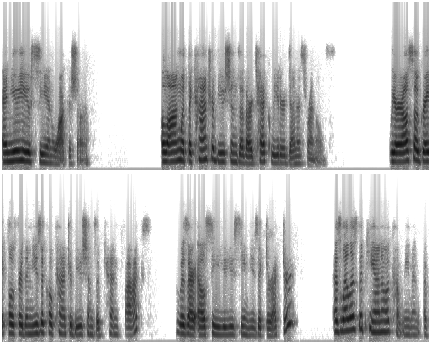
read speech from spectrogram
and UUC in Waukesha, along with the contributions of our tech leader, Dennis Reynolds. We are also grateful for the musical contributions of Ken Fox, who is our LCUUC music director, as well as the piano accompaniment of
